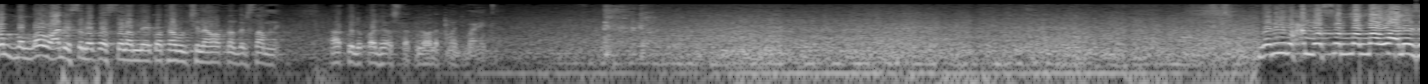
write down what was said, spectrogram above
সাল্লাল্লাহু আলাইহি সাল্লাম নিয়ে কথা বলছিলাম আপনাদের সামনে। আকুলু কলি আস্তাগফিরুল্লাহ লাকুম আজমাইন। নবী মোহাম্মদ সাল্লাল্লাহু আলাইহি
